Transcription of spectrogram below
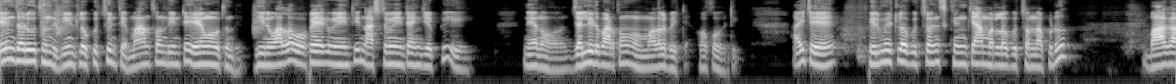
ఏం జరుగుతుంది? దీంట్లో కూర్చుంటే మాంసం తింటే ఏమవుతుంది? దీనివల్ల ఉపయోగం ఏంటి? నష్టం ఏంటి? అని చెప్పి నేను జల్లిడి పడటం మొదలుపెట్టా ఒక్కొక్కటి. అయితే పిరమిడ్లో కూర్చొని స్కిన్ క్యామర్లో కూర్చున్నప్పుడు బాగా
